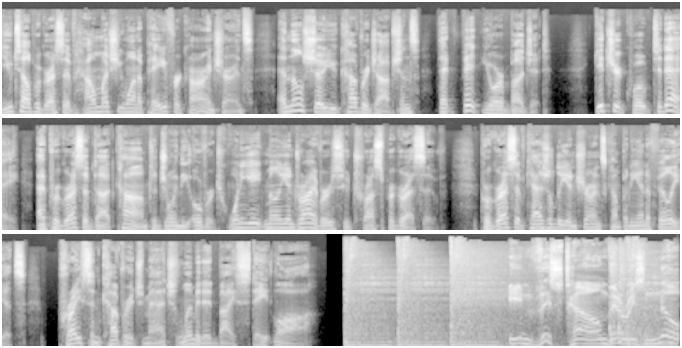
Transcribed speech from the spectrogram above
You tell Progressive how much you want to pay for car insurance, and they'll show you coverage options that fit your budget. Get your quote today at progressive.com to join the over 28 million drivers who trust Progressive. Progressive Casualty Insurance Company and Affiliates. Price and coverage match limited by state law. In this town, there is no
